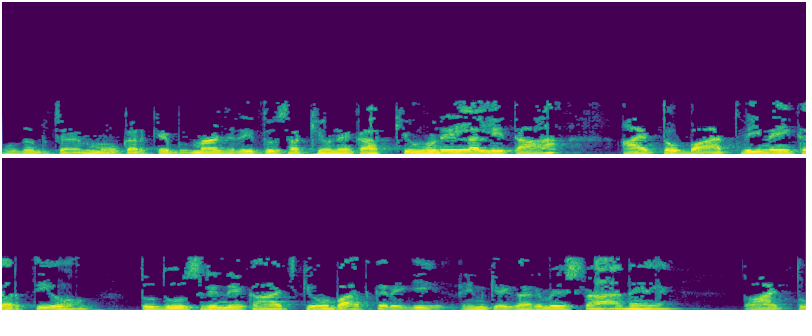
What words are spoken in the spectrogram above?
उधर मुँह करके मांझ रही। तो सखियों ने कहा, क्यों रे ललिता? आज तो बात भी नहीं करती हो। तो दूसरी ने कहा, आज क्यों बात करेगी? इनके घर में श्राद्ध है। तो आज तो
